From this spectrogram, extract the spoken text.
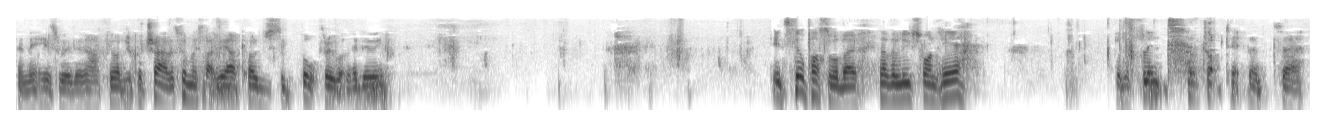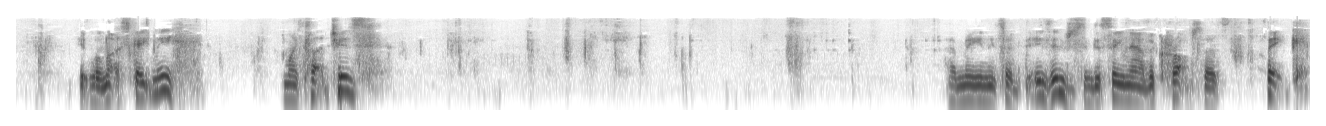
than it is with an archaeological trial. It's almost like the archaeologists have thought through what they're doing. It's still possible though. Another loose one here. Bit of flint. I've dropped it, but uh, it will not escape me. My clutches. I mean, it's a, it's interesting to see now the crops are thick,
